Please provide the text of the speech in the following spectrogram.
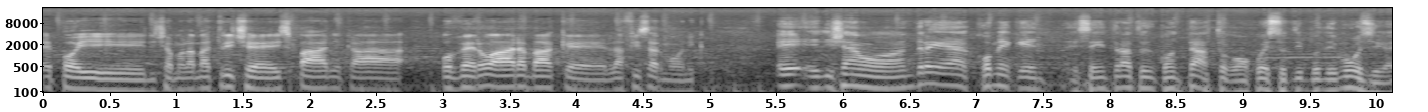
e poi diciamo la matrice ispanica ovvero araba che è la fisarmonica. e, e diciamo Andrea come sei entrato in contatto con questo tipo di musica?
